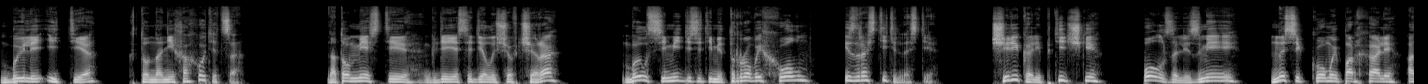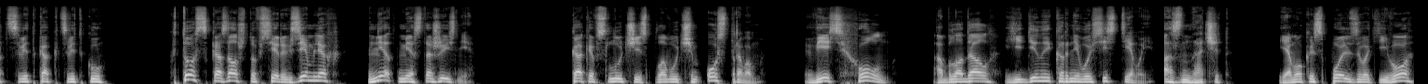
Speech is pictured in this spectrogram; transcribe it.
были и те, кто на них охотится. На том месте, где я сидел еще вчера, был 70-метровый холм из растительности. Чирикали птички, ползали змеи, насекомые порхали от цветка к цветку. Кто сказал, что в серых землях нет места жизни? Как и в случае с плавучим островом, весь холм обладал единой корневой системой, а значит, я мог использовать его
